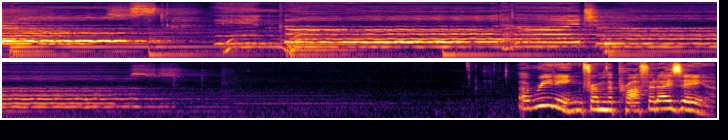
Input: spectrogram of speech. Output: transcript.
A reading from the prophet Isaiah,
